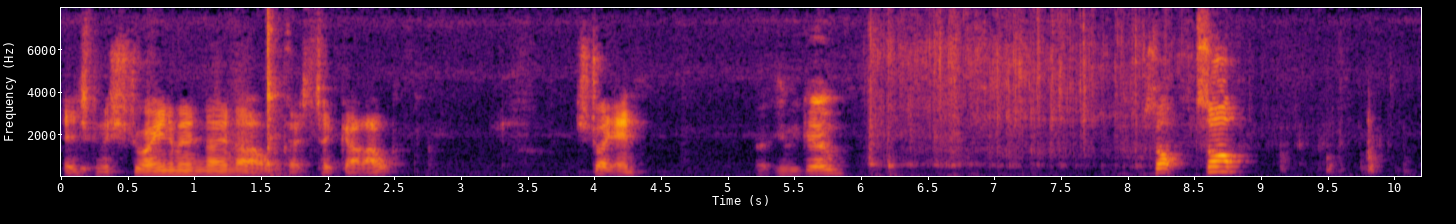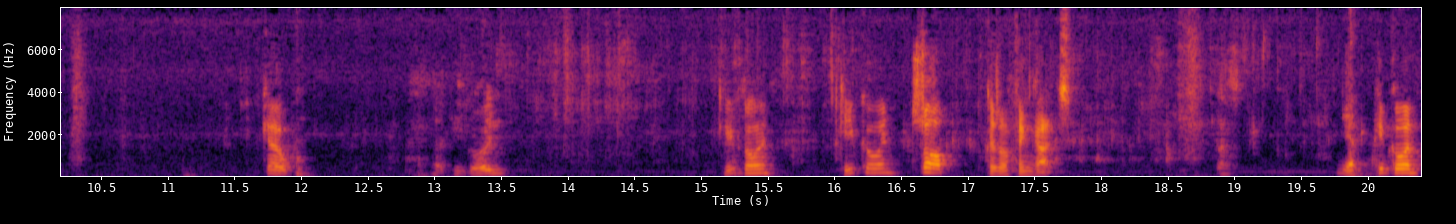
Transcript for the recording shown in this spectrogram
He's going to strain him in there now. Let's take that out. Straight in. Right, here we go. Stop, stop. Go. Right, keep going. Keep going. Keep going. Stop, because I think that's. That's- Yep, keep going.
